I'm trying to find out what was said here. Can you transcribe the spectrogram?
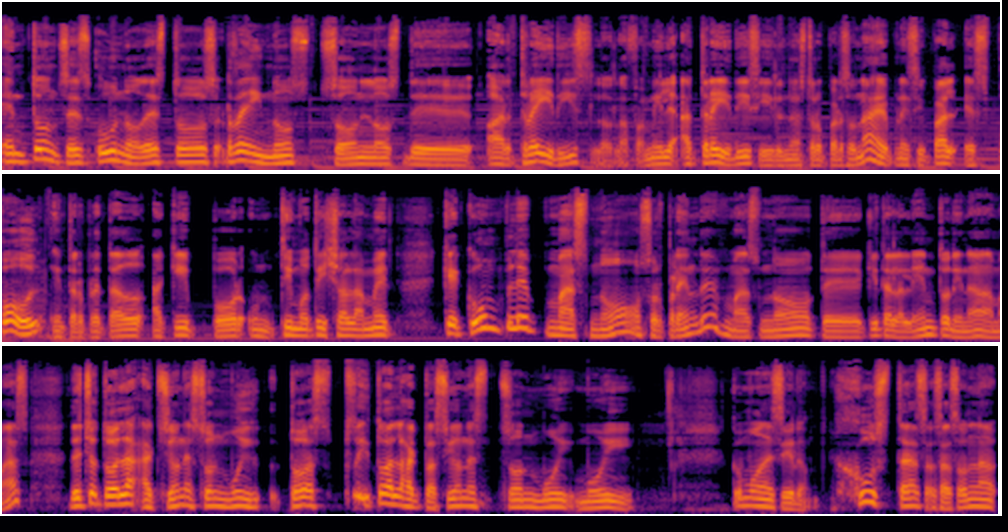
Entonces, uno de estos reinos son los de Atreides, la familia Atreides, y nuestro personaje principal es Paul, interpretado aquí por un Timothy Chalamet, que cumple, más no sorprende, más no te quita el aliento ni nada más. De hecho, todas las acciones son muy, todas, sí, todas las actuaciones son muy, muy ¿cómo decir? Justas, o sea, son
